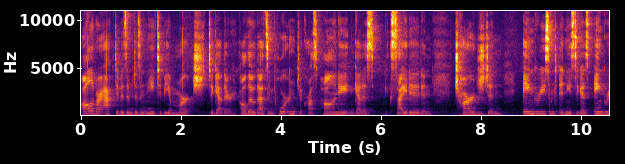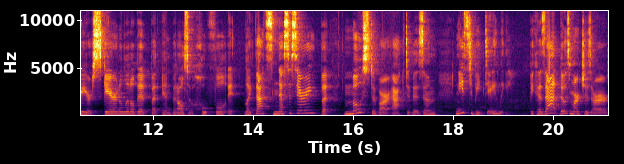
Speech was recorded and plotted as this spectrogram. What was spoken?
all of our activism doesn't need to be a march together, although that's important to cross pollinate and get us excited and charged and angry some it needs to get us angry or scared a little bit but and but also hopeful it like that's necessary but most of our activism needs to be daily because that those marches are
